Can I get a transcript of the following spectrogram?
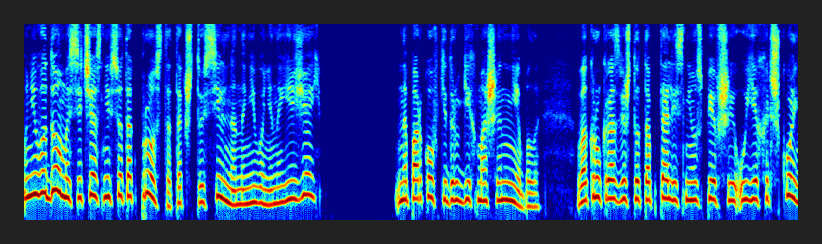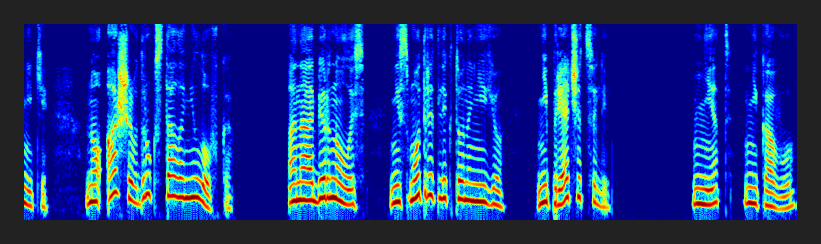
«У него дома сейчас не все так просто, так что сильно на него не наезжай», на парковке других машин не было. Вокруг разве что топтались не успевшие уехать школьники. Но Аше вдруг стало неловко. Она обернулась. Не смотрит ли кто на нее? Не прячется ли? Нет, никого.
